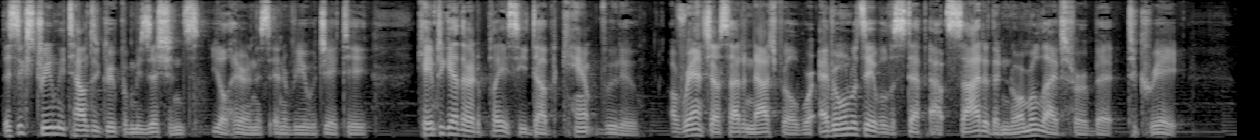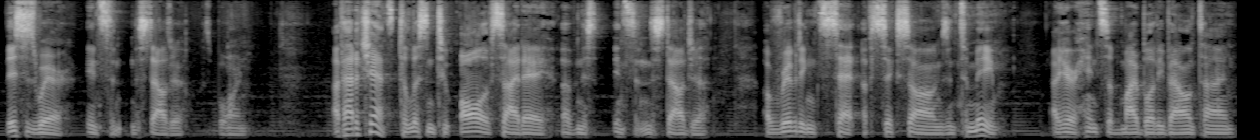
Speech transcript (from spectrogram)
This extremely talented group of musicians you'll hear in this interview with JT came together at a place he dubbed Camp Voodoo, a ranch outside of Nashville where everyone was able to step outside of their normal lives for a bit to create. This is where Instant Nostalgia was born. I've had a chance to listen to all of side A of Instant Nostalgia, a riveting set of six songs, and to me, I hear hints of My Bloody Valentine,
